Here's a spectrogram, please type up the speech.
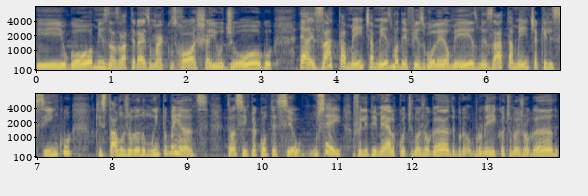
e o Gomes, nas laterais o Marcos Rocha e o Diogo. É exatamente a mesma defesa, o goleiro é o mesmo, exatamente aqueles cinco que estavam jogando muito bem antes. Então, assim, o que aconteceu? Não sei. O Felipe Melo continua jogando, o Bruno Henrique continua jogando,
